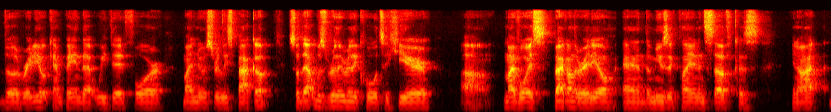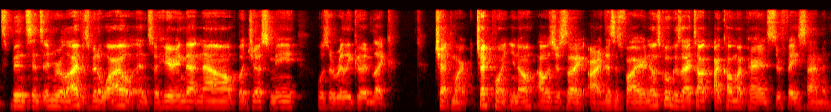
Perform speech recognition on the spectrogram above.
the radio campaign that we did for my newest release, Backup. So that was really really cool to hear. Um, my voice back on the radio and the music playing and stuff because you know I, it's been since in real life it's been a while and so hearing that now but just me was a really good like check mark checkpoint you know i was just like all right this is fire and it was cool because i talked i called my parents through facetime and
